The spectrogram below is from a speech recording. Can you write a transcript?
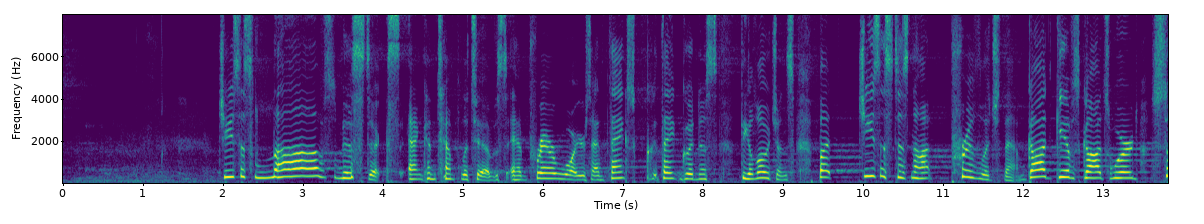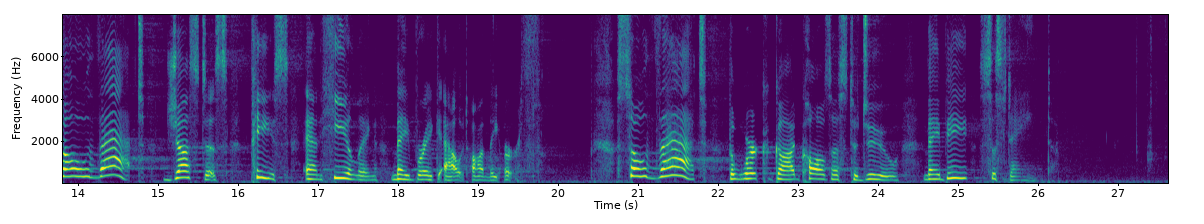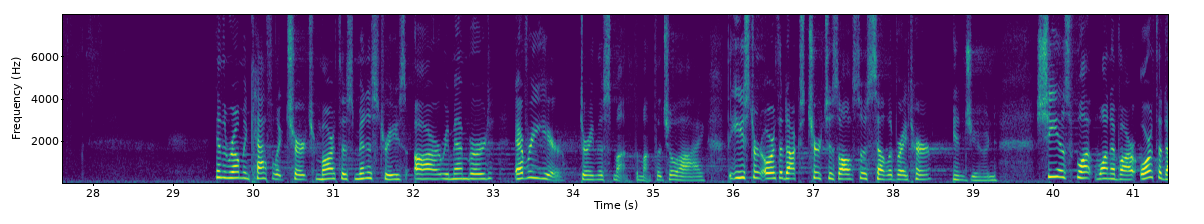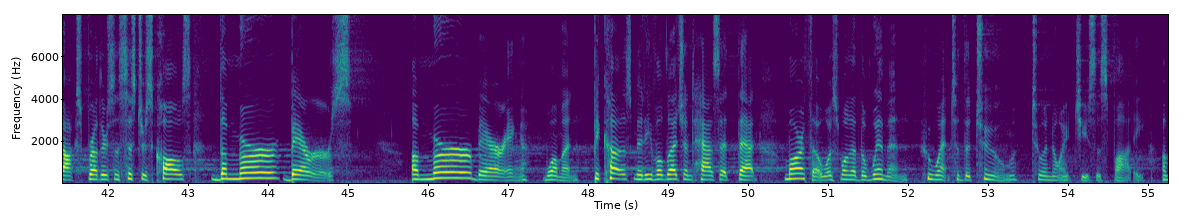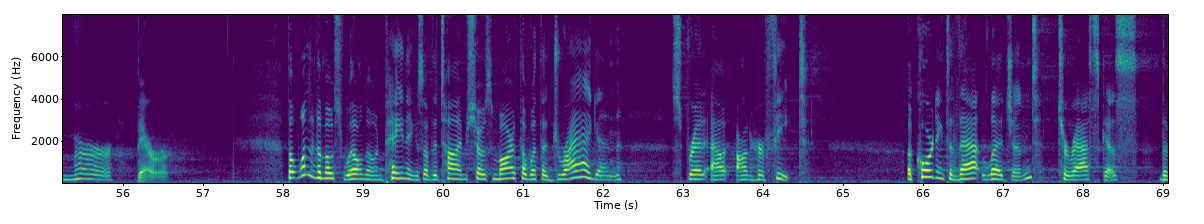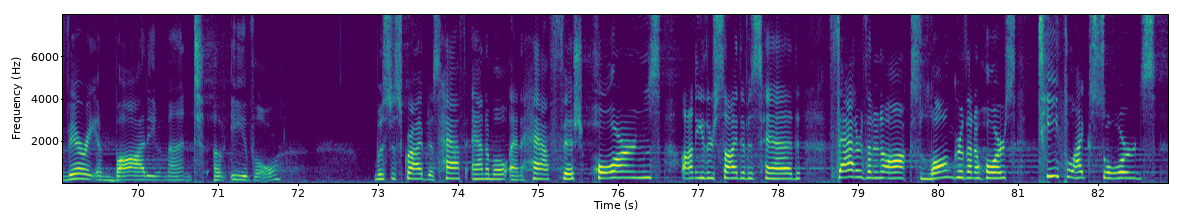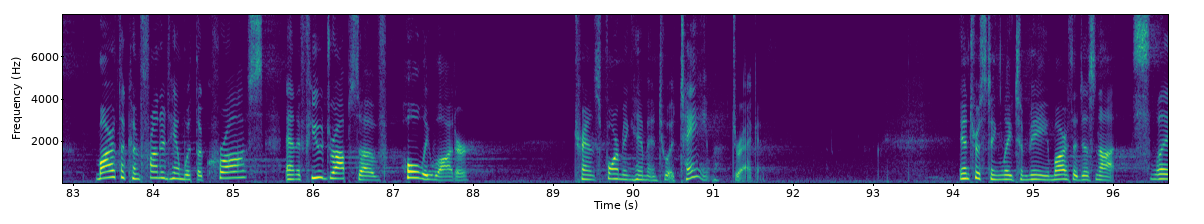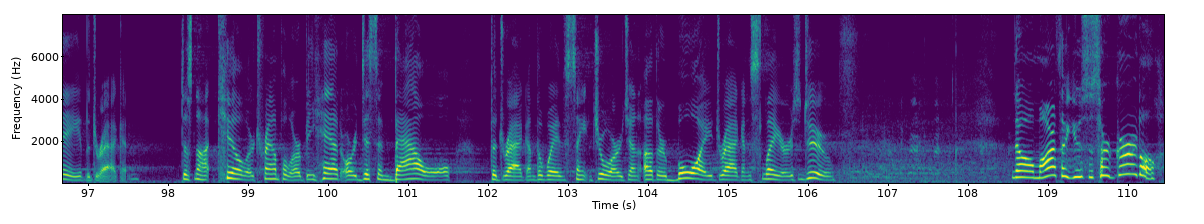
Jesus loves mystics and contemplatives and prayer warriors and thanks, thank goodness theologians, but Jesus does not privilege them. God gives God's word so that justice, peace, and healing may break out on the earth. so that the work God calls us to do may be sustained. In the Roman Catholic Church, Martha's ministries are remembered every year during this month, the month of July. The Eastern Orthodox churches also celebrate her in June. She is what one of our Orthodox brothers and sisters calls the myrrh bearers, a myrrh bearing woman, because medieval legend has it that Martha was one of the women who went to the tomb to anoint Jesus' body, a myrrh bearer. But one of the most well known paintings of the time shows Martha with a dragon spread out on her feet. According to that legend, Tarascus, the very embodiment of evil, was described as half animal and half fish, horns on either side of his head, fatter than an ox, longer than a horse, teeth like swords. Martha confronted him with the cross and a few drops of holy water, transforming him into a tame dragon. Interestingly to me, Martha does not slay the dragon, does not kill or trample or behead or disembowel the dragon the way St. George and other boy dragon slayers do. no, Martha uses her girdle.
